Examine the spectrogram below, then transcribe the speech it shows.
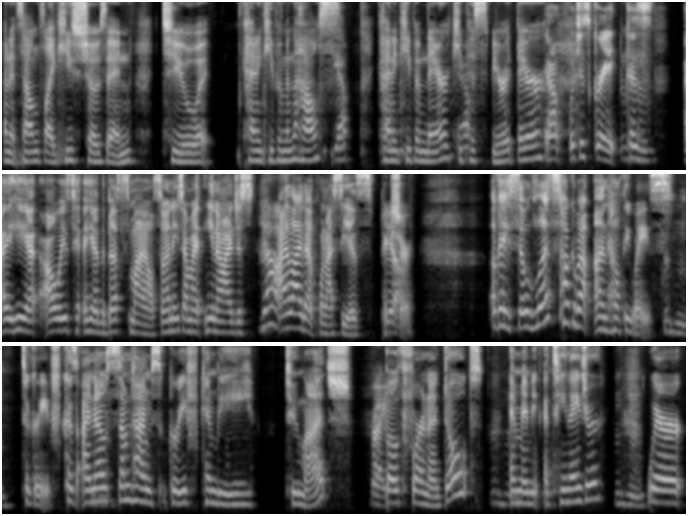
And it sounds like he's chosen to kind of keep him in the house, Yep. kind of keep him there, keep Yep. his spirit there. Yeah, which is great because I he always he had the best smile. So anytime I, you know, I just Yeah. I light up when I see his picture. Okay, so let's talk about unhealthy ways to grieve because I know sometimes grief can be too much, Right. both for an adult and maybe a teenager, where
